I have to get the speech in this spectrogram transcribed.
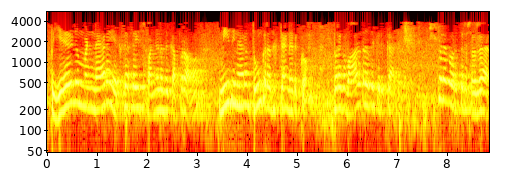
இப்ப ஏழு மணி நேரம் எக்ஸசைஸ் பண்ணினதுக்கு அப்புறம் மீதி நேரம் தூங்குறதுக்கு தானே இருக்கும். பிறகு வாழ்றதுக்கு இருக்காது. பிறகு ஒருத்தர் சொல்ற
